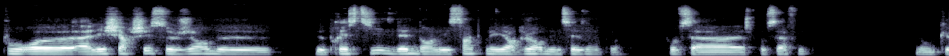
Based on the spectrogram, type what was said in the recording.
pour aller chercher ce genre de, de prestige, d'être dans les 5 meilleurs joueurs d'une saison. Quoi. Je, trouve ça, je trouve ça fou. Donc,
